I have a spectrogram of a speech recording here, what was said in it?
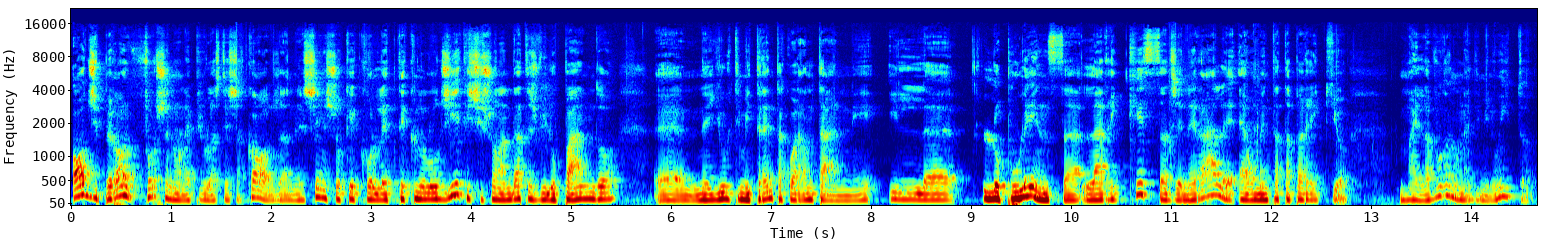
Oggi però forse non è più la stessa cosa, nel senso che con le tecnologie che si sono andate sviluppando eh, negli ultimi 30-40 anni, il, l'opulenza, la ricchezza generale è aumentata parecchio, ma il lavoro non è diminuito,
